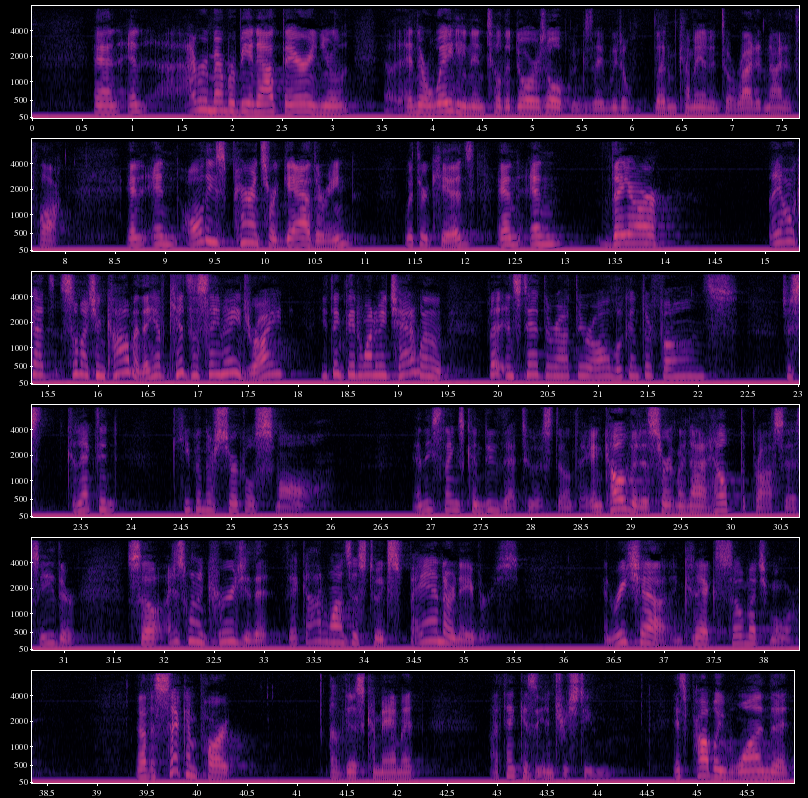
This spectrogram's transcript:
And, and I remember being out there and you're and they're waiting until the doors open because they we don't let them come in until right at nine o'clock. And and all these parents are gathering with their kids and and they are they all got so much in common. They have kids the same age, right? You think they'd want to be chatting with them, but instead they're out there all looking at their phones, just connected, keeping their circles small. And these things can do that to us, don't they? And COVID has certainly not helped the process either. So I just want to encourage you that, that God wants us to expand our neighbors and reach out and connect so much more. Now, the second part of this commandment, I think, is interesting. It's probably one that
